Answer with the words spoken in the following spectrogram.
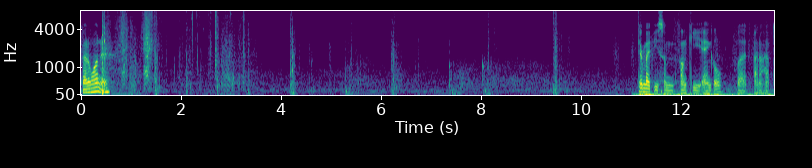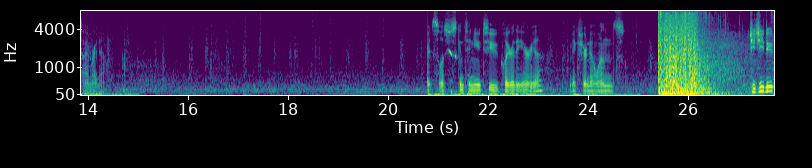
Gotta wonder. There might be some funky angle, but I don't have time right now. Alright, so let's just continue to clear the area. Make sure no one's... GG, dude.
